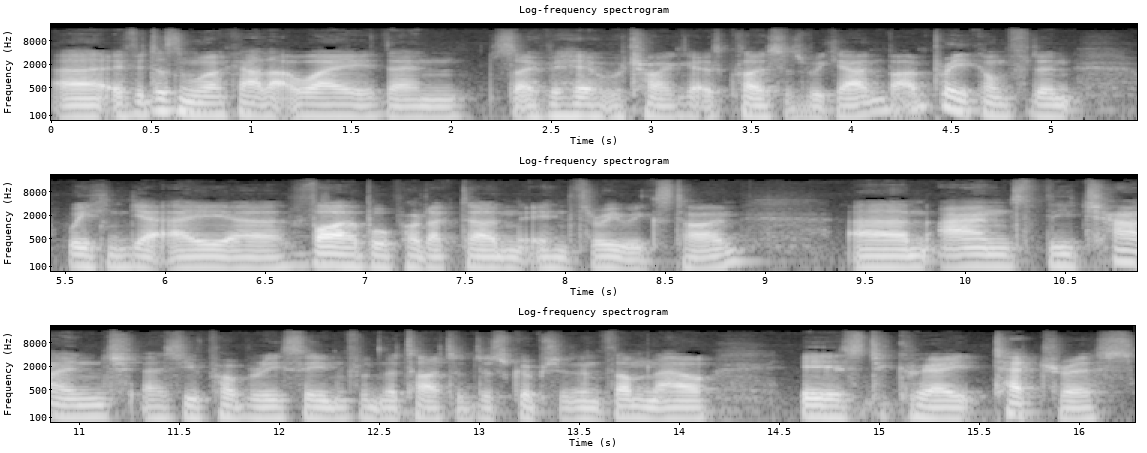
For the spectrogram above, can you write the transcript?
Uh, if it doesn't work out that way, then so be it. We'll try and get as close as we can. But I'm pretty confident we can get a uh, viable product done in three weeks' time. Um, and the challenge, as you've probably seen from the title description and thumbnail, is to create Tetris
